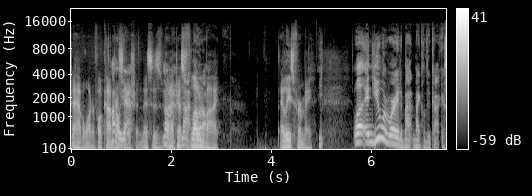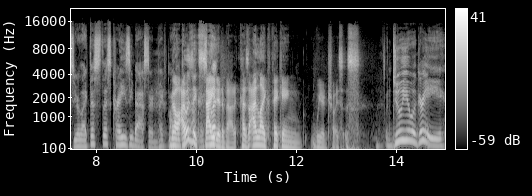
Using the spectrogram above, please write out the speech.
to have a wonderful conversation. This is No, uh, just not- flown by, at least for me. well, and you were worried about Michael Dukakis. You were like, this this crazy bastard. Picked No, I was Dukakis. But excited about it because I like picking weird choices. Do you agree,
